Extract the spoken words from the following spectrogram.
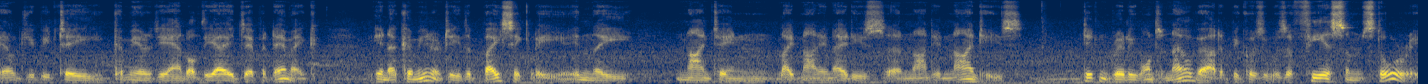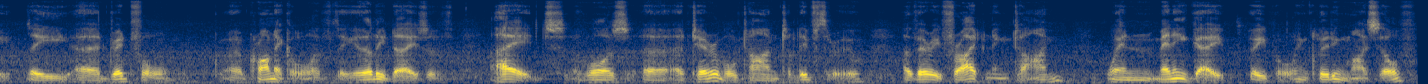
LGBT community and of the AIDS epidemic in a community that basically in the 19 late 1980s, uh, 1990s didn't really want to know about it because it was a fearsome story. The uh, dreadful uh, chronicle of the early days of AIDS was a terrible time to live through, a very frightening time when many gay people, including myself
